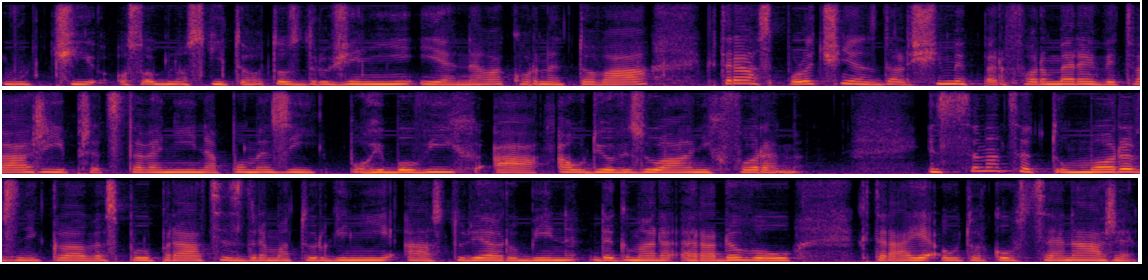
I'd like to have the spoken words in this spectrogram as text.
Vůdčí osobností tohoto združení je Nela Kornetová, která společně s dalšími performery vytváří představení na pomezí pohybových a audiovizuálních forem. Inscenace Tumor vznikla ve spolupráci s dramaturgyní a studia Rubín Degmar Radovou, která je autorkou scénáře.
